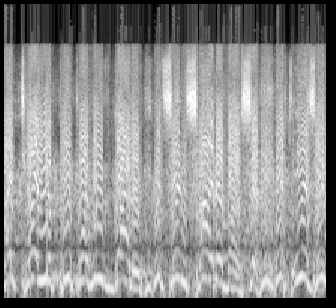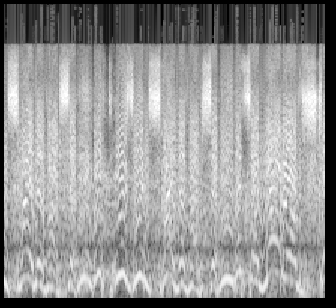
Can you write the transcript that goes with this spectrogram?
I tell you people, we've got it. It's inside of us. It is inside of us. It is inside of us. It's a matter of stirring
